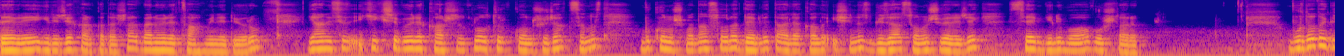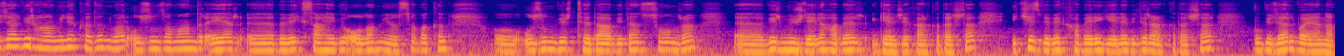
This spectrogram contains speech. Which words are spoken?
devreye girecek arkadaşlar. Ben öyle tahmin ediyorum. Yani siz iki kişi böyle karşılıklı oturup konuşacaksınız bu konuşmadan sonra devletle alakalı işiniz güzel sonuç verecek sevgili boğa burçları. Burada da güzel bir hamile kadın var. Uzun zamandır eğer e, bebek sahibi olamıyorsa bakın o, uzun bir tedaviden sonra e, bir müjdeli haber gelecek arkadaşlar. İkiz bebek haberi gelebilir arkadaşlar bu güzel bayana.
